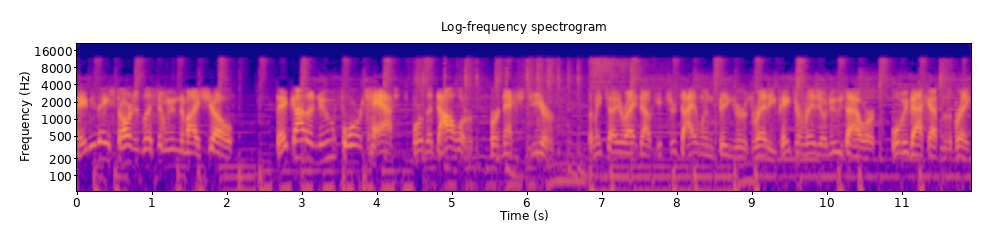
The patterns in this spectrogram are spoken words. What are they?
maybe they started listening to my show. They've got a new forecast for the dollar for next year. Let me tell you right now, get your dialing fingers ready. Patriot Radio News Hour. We'll be back after the break.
